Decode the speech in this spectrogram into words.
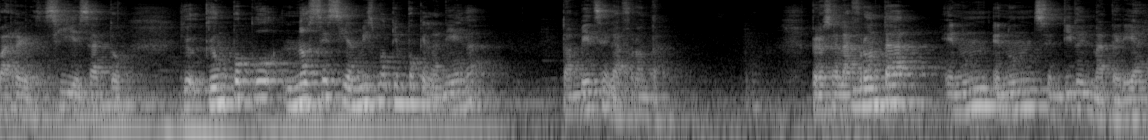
Va a regresar, sí, exacto que, un poco, no sé si al mismo tiempo que la niega, también se le afronta. Pero se la afronta en un, en un sentido inmaterial.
